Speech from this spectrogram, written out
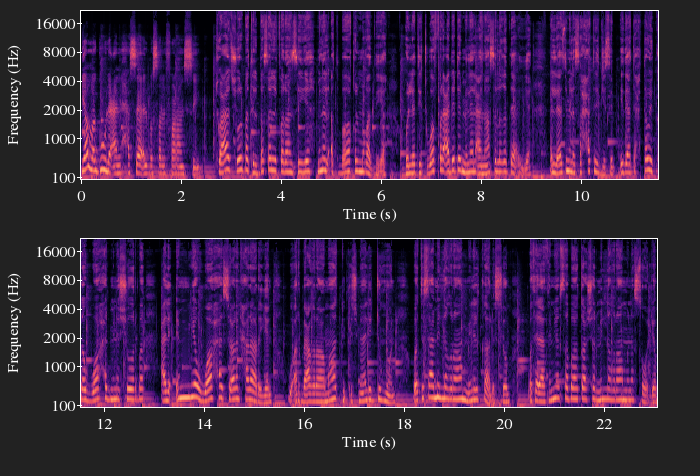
يلا قولي عن الحساء البصل الفرنسي. تعد شوربة البصل الفرنسية من الأطباق المغذية. والتي توفر عددا من العناصر الغذائية اللازمة لصحة الجسم إذا تحتوي كوب واحد من الشوربة على 101 سعرا حراريا و4 غرامات من إجمالي الدهون و9 ملغرام من الكالسيوم و317 ملغرام من الصوديوم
